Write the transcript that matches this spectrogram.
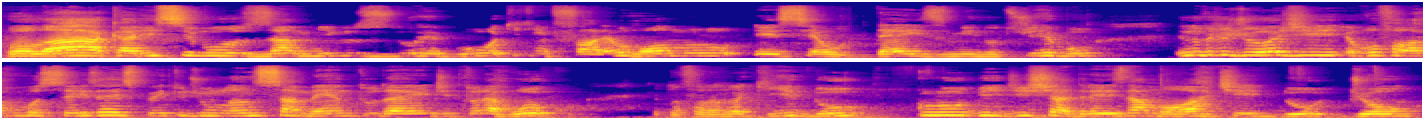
Olá, caríssimos amigos do Rebu, aqui quem fala é o Rômulo, esse é o 10 Minutos de Rebu. E no vídeo de hoje eu vou falar com vocês a respeito de um lançamento da editora Rocco. Eu estou falando aqui do Clube de Xadrez da Morte do John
